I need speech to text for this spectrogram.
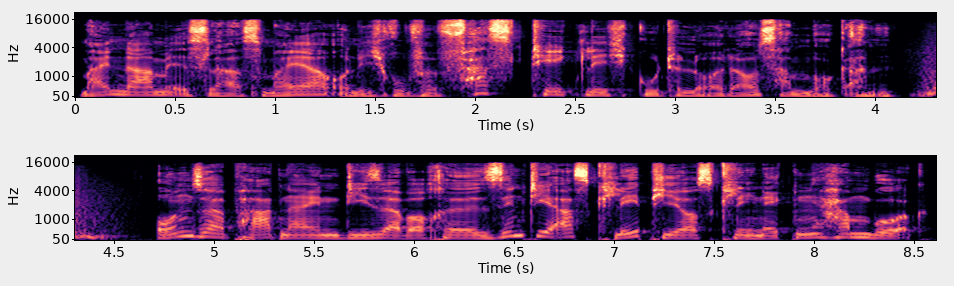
Mein Name ist Lars Meier und ich rufe fast täglich gute Leute aus Hamburg an. Unser Partner in dieser Woche sind die Asklepios Kliniken Hamburg.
